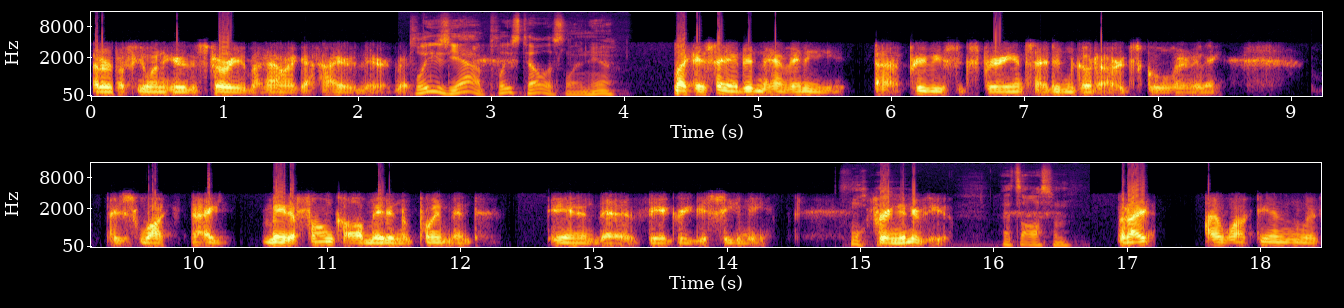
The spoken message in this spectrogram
I don't know if you want to hear the story about how I got hired there, but please, yeah, please tell us, Len. Yeah, like I say, I didn't have any uh, previous experience. I didn't go to art school or anything. I just walked. I made a phone call, made an appointment, and uh, they agreed to see me for an interview. That's awesome. But I I walked in with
